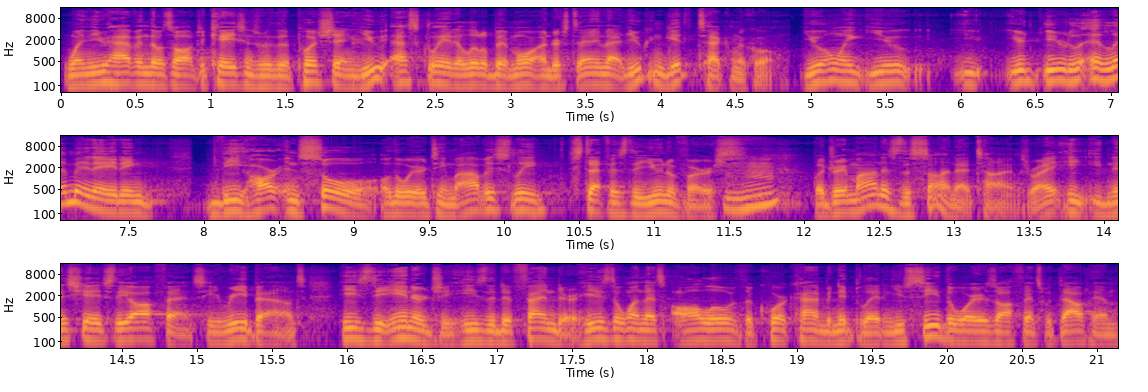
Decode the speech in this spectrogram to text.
when you're having those altercations where they're pushing, you escalate a little bit more, understanding that you can get technical. You only you, you you're, you're eliminating the heart and soul of the Warrior team. Obviously, Steph is the universe, mm-hmm. but Draymond is the sun at times, right? He initiates the offense, he rebounds, he's the energy, he's the defender, he's the one that's all over the court, kind of manipulating. You see the Warriors' offense without him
